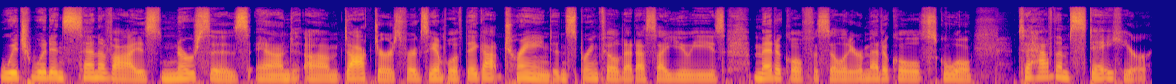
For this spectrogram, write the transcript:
which would incentivize nurses and um, doctors, for example, if they got trained in Springfield at SIUE's medical facility or medical school, to have them stay here,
